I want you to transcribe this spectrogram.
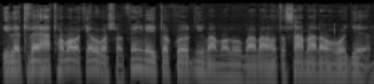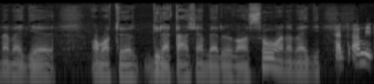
illetve hát ha valaki elolvassa a könyveit, akkor nyilvánvalóvá válhat a számára, hogy nem egy amatőr, dilettáns emberről van szó, hanem egy hát, amit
